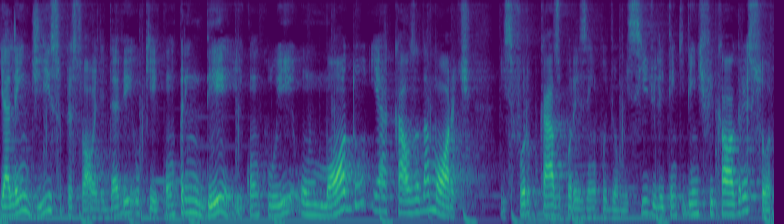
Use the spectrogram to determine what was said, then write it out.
E além disso, pessoal, ele deve o que? Compreender e concluir o modo e a causa da morte. E se for o caso, por exemplo, de homicídio, ele tem que identificar o agressor.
